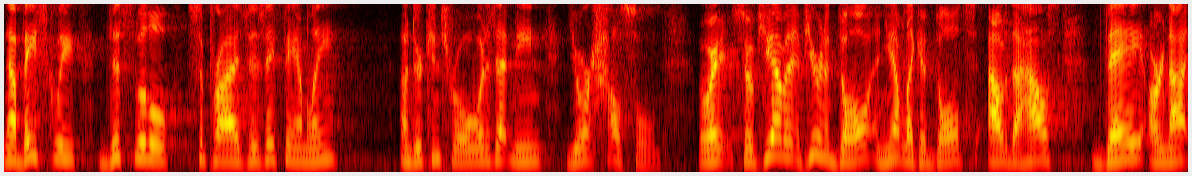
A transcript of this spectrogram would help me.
Now, basically, this little surprise is a family under control. What does that mean? Your household. All right, so if you have a, if you're an adult and you have like adults out of the house, they are not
